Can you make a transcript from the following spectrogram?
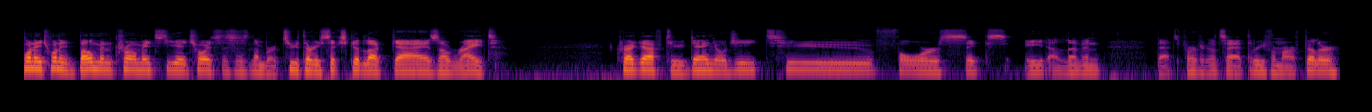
2020 Bowman Chrome HTA Choice. This is number 236. Good luck, guys. All right. Craig F to Daniel G. 2, 4, 6, 8, 11. That's perfect. Let's add three from our filler.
